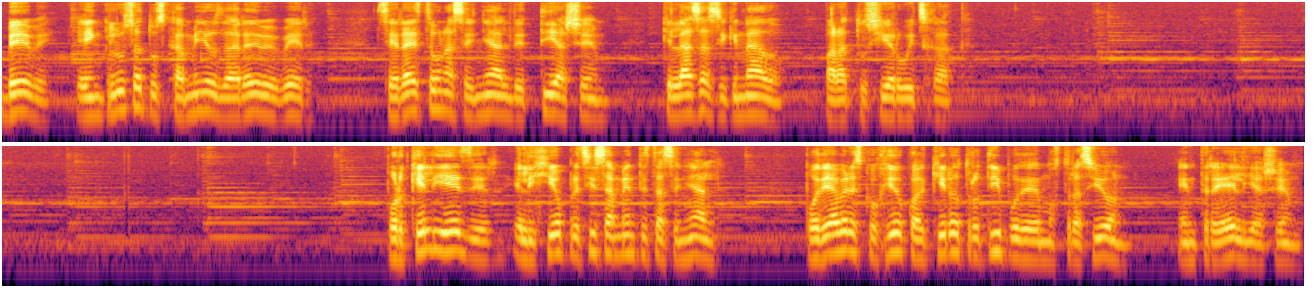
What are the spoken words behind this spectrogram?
bebe, e incluso a tus camellos daré de beber, será esta una señal de ti Hashem que la has asignado para tu siervo Itzhak. ¿Por qué Eliezer eligió precisamente esta señal? Podía haber escogido cualquier otro tipo de demostración entre él y Hashem.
